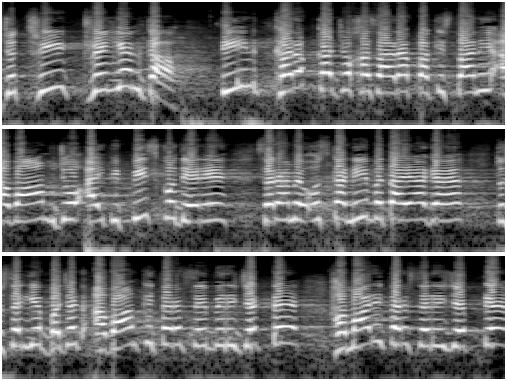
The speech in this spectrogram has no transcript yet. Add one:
जो थ्री ट्रिलियन का, तीन खरब का जो खसारा पाकिस्तानी अवाम जो आईपीपीस को दे रहे हैं, सर, हमें उसका नहीं बताया गया। तो सर, ये बजट अवाम की तरफ़ से भी रिजेक्ट है, हमारी तरफ़ से रिजेक्ट है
